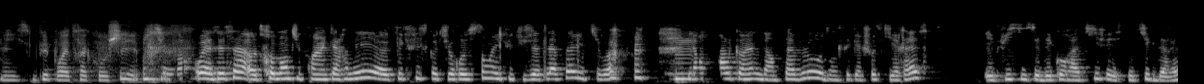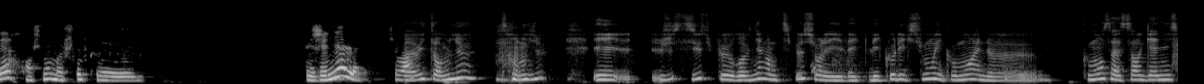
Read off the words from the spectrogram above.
mais ils sont faits pour être accrochés. ouais, c'est ça. Autrement, tu prends un carnet, euh, t'écris ce que tu ressens et puis tu jettes la feuille, tu vois. Mm. Là, on parle quand même d'un tableau, donc c'est quelque chose qui reste. Et puis si c'est décoratif et esthétique derrière, franchement, moi je trouve que c'est génial. Tu vois bah oui, tant mieux, tant mieux. Et juste si tu peux revenir un petit peu sur les, les collections et comment elles euh, Comment ça s'organise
